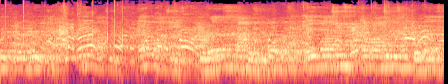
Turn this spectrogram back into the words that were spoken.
Good job, right? Perez, Apple, Avon, Avon, Perez.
